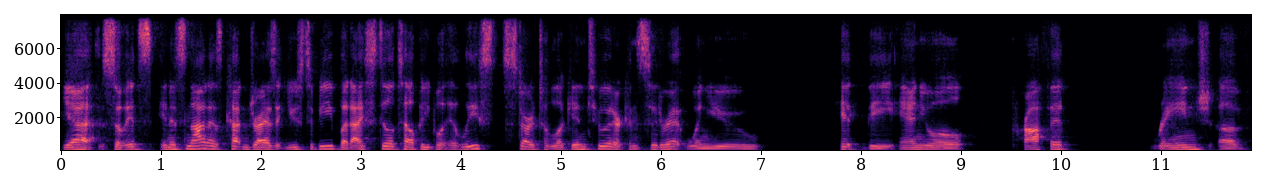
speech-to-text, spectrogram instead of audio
Yeah, so it's and it's not as cut and dry as it used to be, but I still tell people at least start to look into it or consider it when you hit the annual profit range of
